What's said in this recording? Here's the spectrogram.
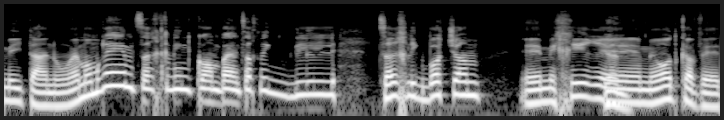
מאיתנו, הם אומרים, צריך לנקום בהם, צריך, ל- צריך לגבות שם אה, מחיר אה, כן. מאוד כבד.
